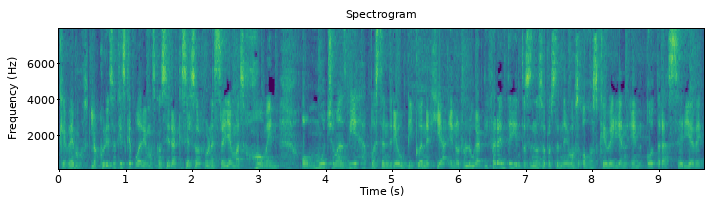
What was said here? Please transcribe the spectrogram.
que vemos. Lo curioso aquí es que podríamos considerar que si el Sol fuera una estrella más joven o mucho más vieja, pues tendría un pico de energía en otro lugar diferente y entonces nosotros tendríamos ojos que verían en otra serie de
